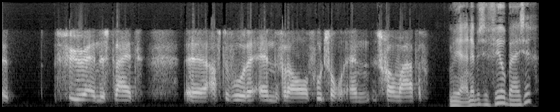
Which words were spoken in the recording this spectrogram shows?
het vuur en de strijd af te voeren. En vooral voedsel en schoon water. Ja, en hebben ze veel bij zich?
